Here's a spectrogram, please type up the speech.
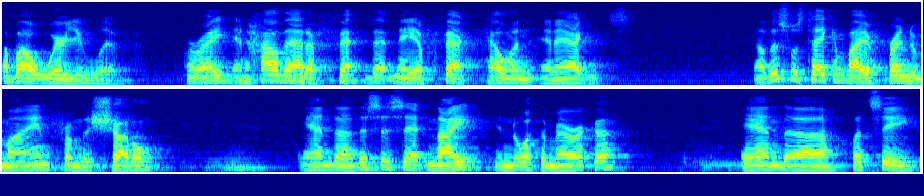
about where you live, all right, and how that affect that may affect Helen and Agnes. Now, this was taken by a friend of mine from the shuttle, and uh, this is at night in North America. And uh, let's see,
